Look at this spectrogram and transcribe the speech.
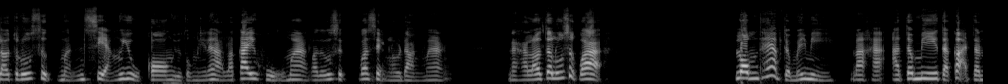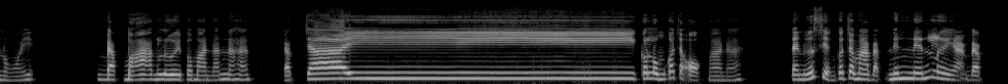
เราจะรู้สึกเหมือนเสียงอยู่กองอยู่ตรงนี้เลยค่ะแล้วใกล้หูมาก เราจะรู้สึกว่าเสียงเราดังมากนะคะ เราจะรู้สึกว่า ลมแทบจะไม่มีนะคะ อาจจะมีแต่ก็อาจจะน้อย แบบบางเลยประมาณนั้นนะคะ แบบใจ ก็ลมก็จะออกมานะ แต่เนื้อเสียงก็จะมาแบบเน้นๆเลยอะแบบ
